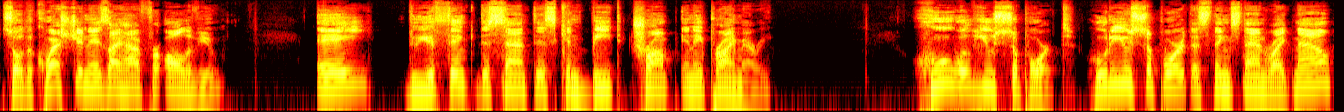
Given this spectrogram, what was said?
So the question is I have for all of you. A, do you think DeSantis can beat Trump in a primary? Who will you support? Who do you support as things stand right now?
